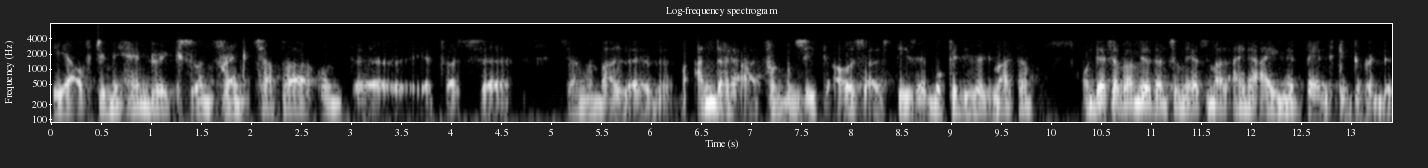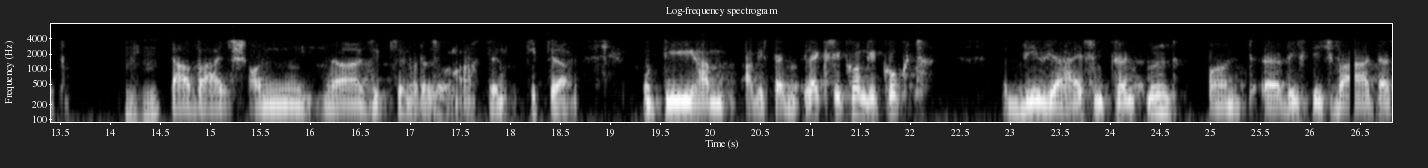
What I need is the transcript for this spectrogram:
eher auf Jimi Hendrix und Frank Zappa und äh, etwas äh, sagen wir mal, äh, andere Art von Musik aus als diese Mucke, die wir gemacht haben. Und deshalb haben wir dann zum ersten Mal eine eigene Band gegründet. Mhm. Da war ich schon ja, 17 oder so, 18, 17 Jahre. Und die haben, habe ich beim Lexikon geguckt, wie wir heißen könnten. Und äh, wichtig war, dass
